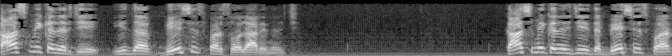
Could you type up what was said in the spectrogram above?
cosmic energy is the basis for solar energy cosmic energy is the basis for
